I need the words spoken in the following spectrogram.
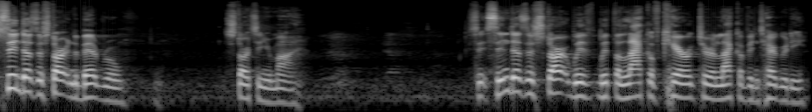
sin doesn't start in the bedroom, starts in your mind. Sin doesn't start with, with the lack of character and lack of integrity.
